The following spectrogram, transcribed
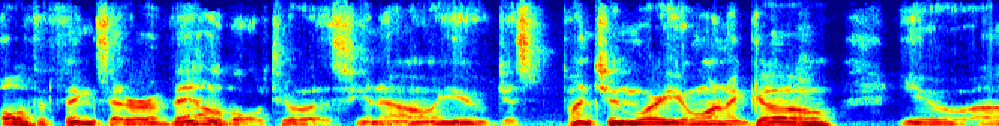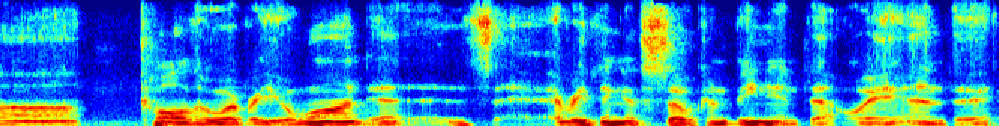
all the things that are available to us. You know, you just punch in where you want to go. You uh, call whoever you want. Uh, it's, everything is so convenient that way, and the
